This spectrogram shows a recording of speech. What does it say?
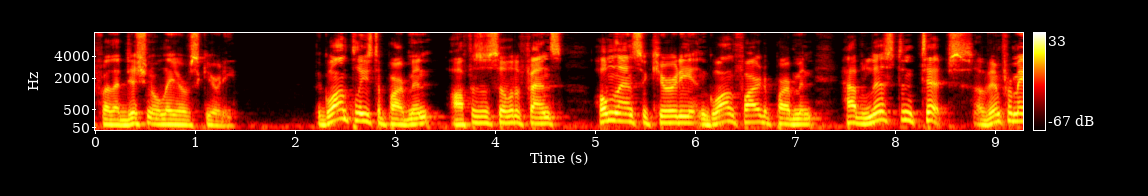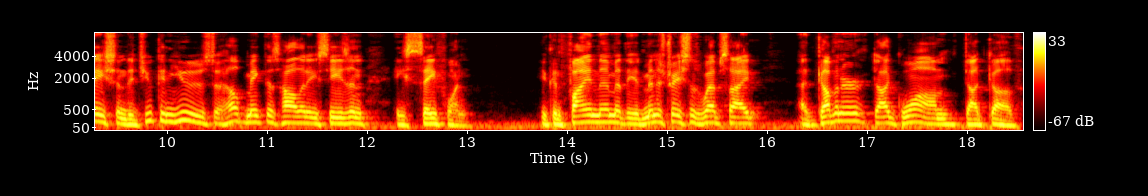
for that additional layer of security. The Guam Police Department, Office of Civil Defense, Homeland Security, and Guam Fire Department have lists and tips of information that you can use to help make this holiday season a safe one. You can find them at the administration's website at governor.guam.gov.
